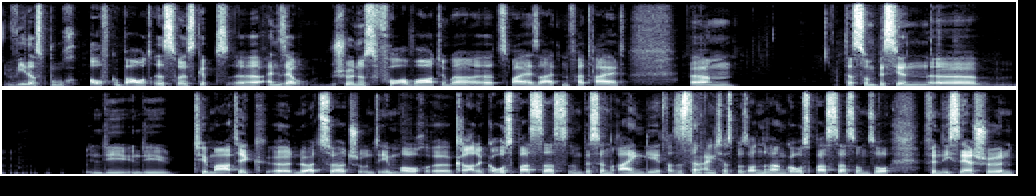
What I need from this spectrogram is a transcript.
wie das Buch aufgebaut ist, weil es gibt äh, ein sehr schönes Vorwort über äh, zwei Seiten verteilt, ähm, das so ein bisschen äh, in die in die Thematik äh, Nerd Search und eben auch äh, gerade Ghostbusters ein bisschen reingeht. Was ist denn eigentlich das Besondere an Ghostbusters und so? Finde ich sehr schön,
